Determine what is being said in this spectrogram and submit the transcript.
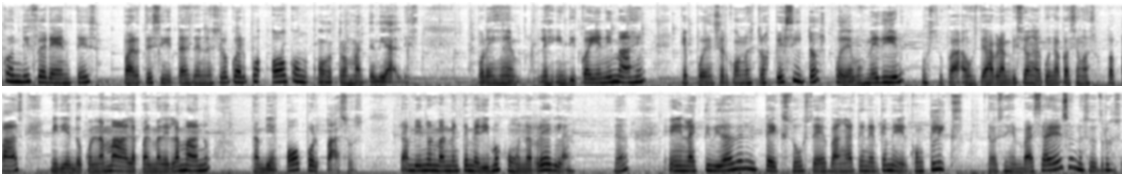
con diferentes partecitas de nuestro cuerpo o con otros materiales. Por ejemplo, les indico ahí en la imagen que pueden ser con nuestros piecitos, podemos medir, ustedes habrán visto en alguna ocasión a sus papás midiendo con la, mano, la palma de la mano, también, o por pasos. También normalmente medimos con una regla. En la actividad del texto ustedes van a tener que medir con clics. Entonces, en base a eso, nosotros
